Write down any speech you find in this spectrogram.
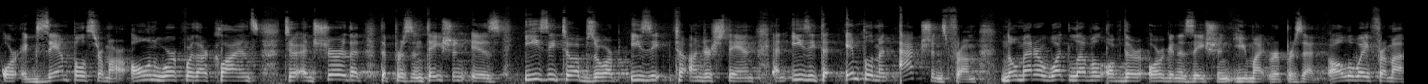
or examples from our own work with our clients to ensure that the presentation is is easy to absorb, easy to understand, and easy to implement actions from, no matter what level of their organization you might represent. All the way from a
